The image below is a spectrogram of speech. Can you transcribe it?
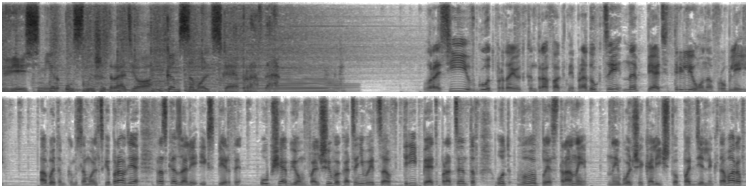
Весь мир услышит радио «Комсомольская правда». В России в год продают контрафактной продукции на 5 триллионов рублей – об этом «Комсомольской правде» рассказали эксперты. Общий объем фальшивок оценивается в 3-5% от ВВП страны. Наибольшее количество поддельных товаров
